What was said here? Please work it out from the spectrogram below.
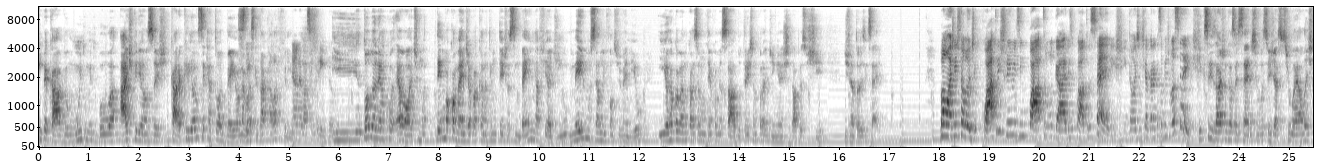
impecável, muito, muito boa. As crianças, cara, criança que atua bem é um Sim. negócio que dá calafrio. É um negócio incrível. E todo o elenco é ótimo, tem uma comédia bacana, tem um texto assim bem afiadinho, mesmo sendo infanto juvenil. E eu recomendo, caso você não tenha começado, três temporadinhas, dá pra assistir, Desventuras em Série. Bom, a gente falou de quatro streams em quatro lugares e quatro séries. Então a gente agora quer saber de O vocês. que, que vocês acham dessas séries? Se você já assistiu elas?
